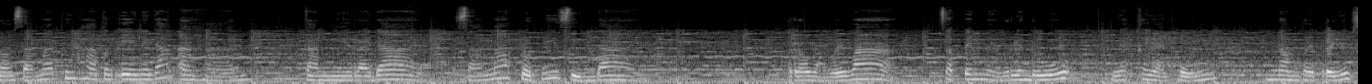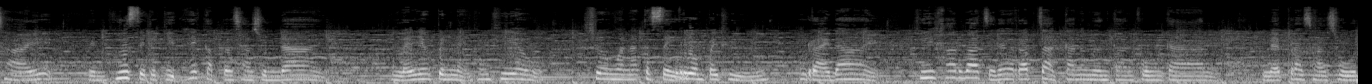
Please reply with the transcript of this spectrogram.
ฎรสามารถพึ่งพาตนเองในด้านอาหาร การมีรายได้ สามารถปลดหนี้สินได้ เราหวังไว้ว่าจะเป็นแหล่งเรียนรู้ และขยายผลนำไปประยุกต์ใช้เป็นพืชเศรษฐกิจให้กับประชาชนได้ และยังเป็นแหล่งท่องเที่ยว เชิงวรรณเกษตรรวมไปถึงรายได้ ที่คาดว่าจะได้รับจากการดำเนินการโครงการ และประชาชน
